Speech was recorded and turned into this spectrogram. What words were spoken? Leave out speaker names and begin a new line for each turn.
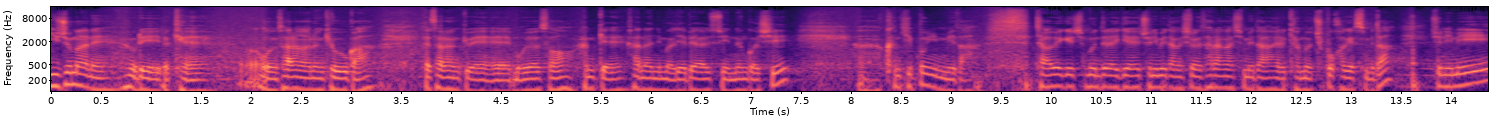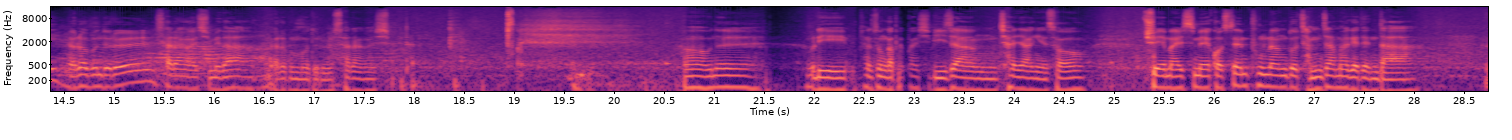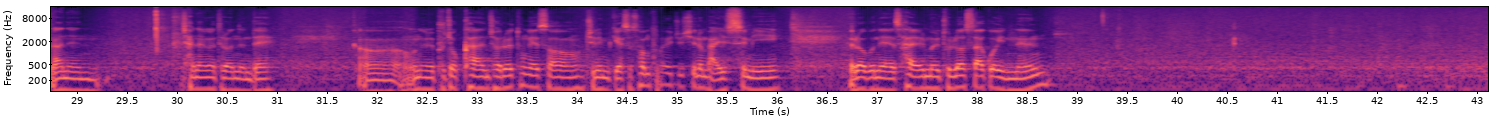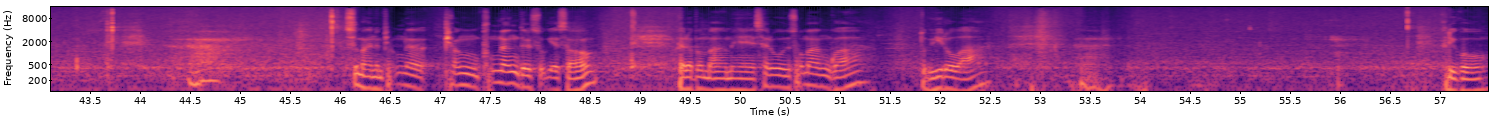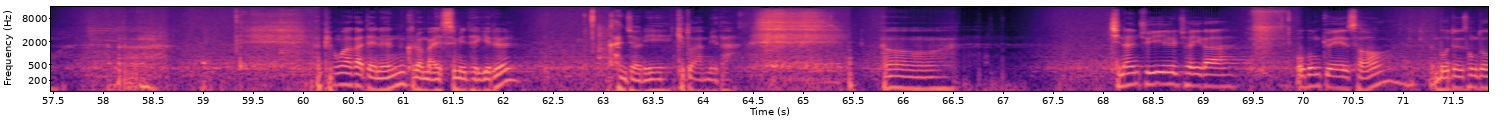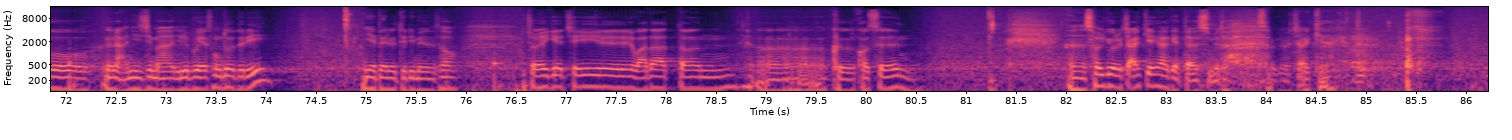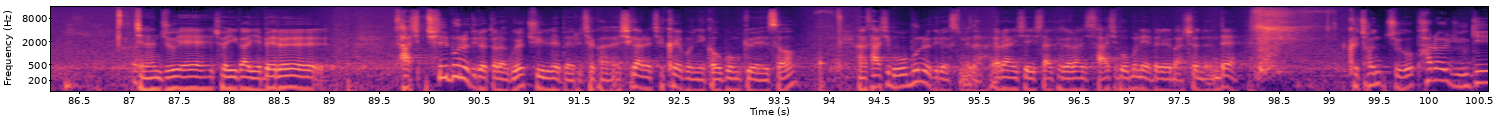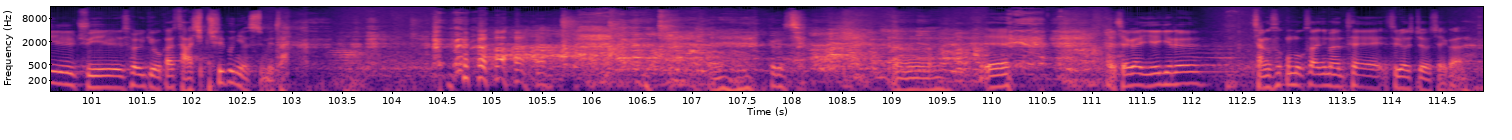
2주 만에 우리 이렇게 온 사랑하는 교우가 해사랑교회에 모여서 함께 하나님을 예배할 수 있는 것이 아, 큰 기쁨입니다. 좌우에 계신 분들에게 주님이 당신을 사랑하십니다. 이렇게 한번 축복하겠습니다. 주님이 여러분들을 사랑하십니다. 여러분 모두를 사랑하십니다. 어, 오늘 우리 찬송가 182장 찬양에서 주의 말씀에 거센 풍랑도 잠잠하게 된다라는 찬양을 들었는데 어, 오늘 부족한 저를 통해서 주님께서 선포해 주시는 말씀이 여러분의 삶을 둘러싸고 있는 수많은 평랑, 평, 풍랑들 속에서 여러분 마음에 새로운 소망과 또 위로와 아, 그리고 아, 평화가 되는 그런 말씀이 되기를 간절히 기도합니다. 어, 지난 주일 저희가 오봉교회에서 모든 성도는 아니지만 일부의 성도들이 예배를 드리면서 저에게 제일 와닿았던 어, 그것은 어, 설교를 짧게 해야겠다였습니다. 설교를 짧게 해야겠다. 지난 주에 저희가 예배를 47분을 드렸더라고요. 주일 예배를 제가 시간을 체크해 보니까 오봉교회에서 아, 45분을 드렸습니다. 11시에 시작해서 11시 45분에 예배를 마쳤는데 그 전주 8월 6일 주일 설교가 47분이었습니다. 예, 그렇죠. 어, 예. 제가 이 얘기를 장석근 목사님한테 드렸죠. 제가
